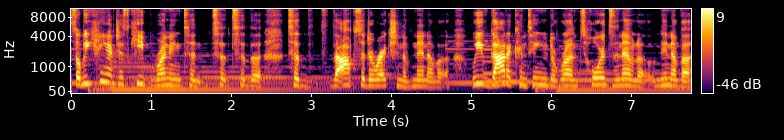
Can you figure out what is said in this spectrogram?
So we can't just keep running to, to, to the to the opposite direction of Nineveh. We've got to continue to run towards Nineveh,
